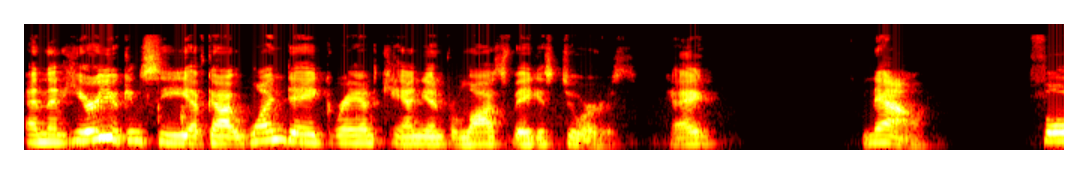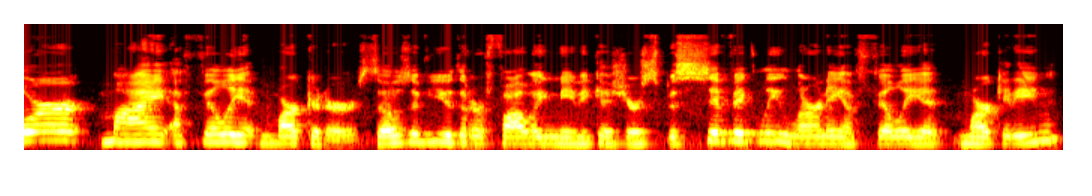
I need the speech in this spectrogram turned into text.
And then here you can see i've got one day grand canyon from las vegas tours okay? Now, for my affiliate marketers, those of you that are following me because you're specifically learning affiliate marketing,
